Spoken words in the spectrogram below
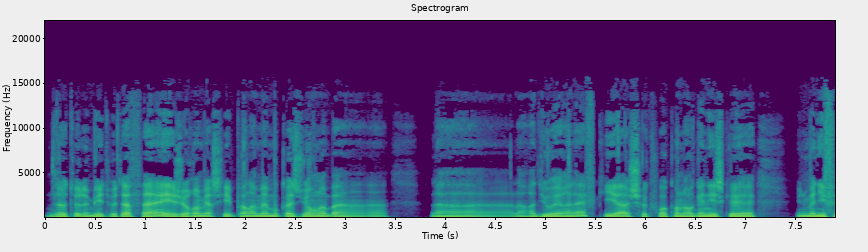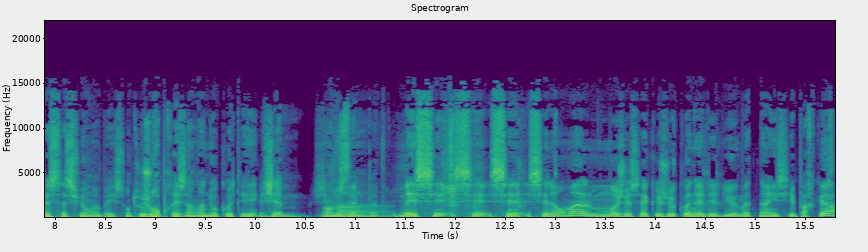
De l'autonomie, tout à fait. Et je remercie par la même occasion là, ben, la, la radio RLF qui, à chaque fois qu'on organise que- une manifestation, eh ben, ils sont toujours présents à nos côtés. J'aime, je On vous a- aime Patrick. Mais c'est c'est c'est c'est normal. Moi, je sais que je connais les lieux maintenant ici par cœur.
